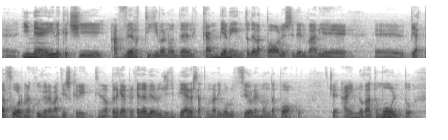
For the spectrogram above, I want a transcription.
eh, email che ci avvertivano del cambiamento della policy delle varie eh, piattaforme a cui eravate iscritti. No? Perché? Perché davvero il GDPR è stata una rivoluzione non da poco, cioè ha innovato molto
